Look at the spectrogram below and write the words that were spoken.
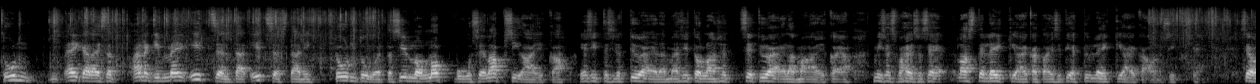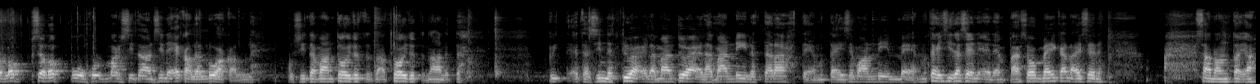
tun, meikäläistä, ainakin me itseltä, itsestäni tuntuu, että silloin loppuu se lapsiaika ja sitten sinne työelämään, sitten ollaan se, se työelämäaika ja missä vaiheessa se lasten leikkiaika tai se tietty leikkiaika on sitten. Se, on lop, se loppuu, kun marssitaan sinne ekalle luokalle. Kun sitä vaan toitotetaan, toitotetaan että että sinne työelämään, työelämään niin, että lähtee, mutta ei se vaan niin mene. Mutta ei siitä sen enempää. Se on meikäläisen sanonta ja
